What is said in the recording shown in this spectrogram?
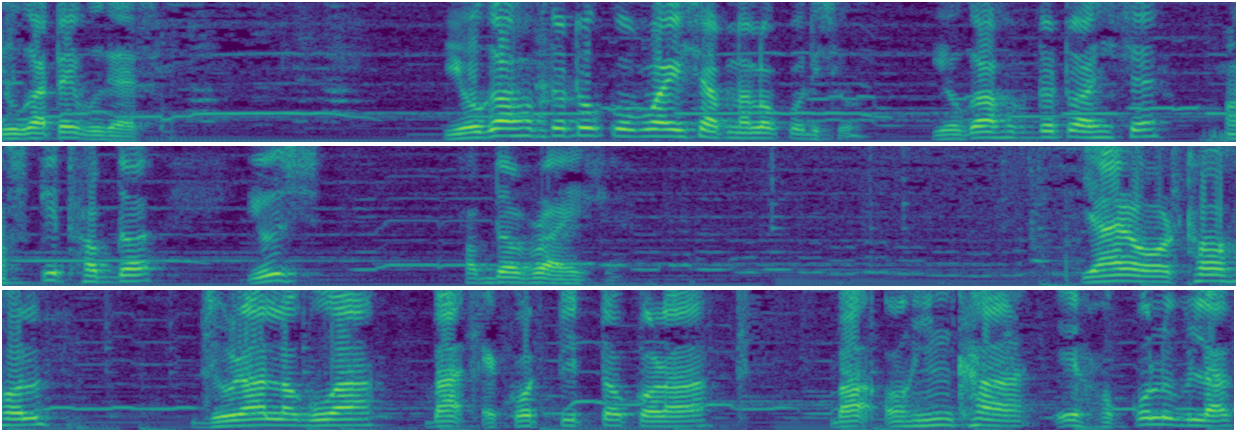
য়োগাতে বুজাইছে। য়োগা শব্দটো ক'ৰ পৰা আহিছে আপোনালোকক কৈ দিছোঁ? য়োগা শব্দটো আহিছে সংস্কৃত শব্দ ইউজ শব্দৰ পৰা আহিছে। ইয়াৰ অৰ্থ হ'ল যোৰা লগোৱা বা একত্ৰিত কৰা বা অহিংসা এই সকলোবিলাক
